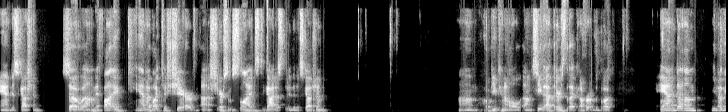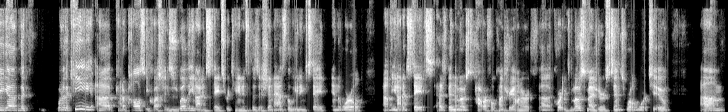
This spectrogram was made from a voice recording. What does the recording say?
and discussion. So, um, if I can, I'd like to share uh, share some slides to guide us through the discussion. Um, hope you can all um, see that. There's the cover of the book, and you know the uh, the one of the key uh, kind of policy questions is: Will the United States retain its position as the leading state in the world? Um, the United States has been the most powerful country on earth, uh, according to most measures, since World War II. Um,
